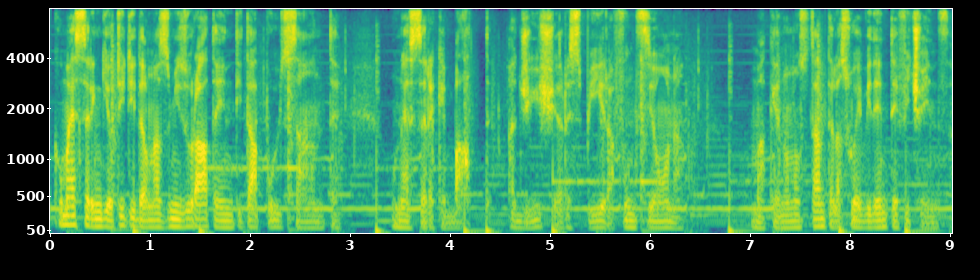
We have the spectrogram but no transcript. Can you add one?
Come essere inghiottiti da una smisurata entità pulsante, un essere che batte, agisce, respira, funziona, ma che nonostante la sua evidente efficienza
